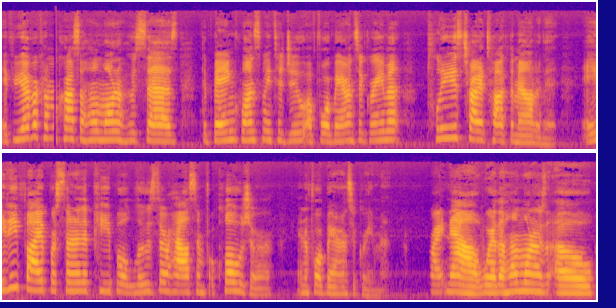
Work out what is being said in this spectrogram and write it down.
If you ever come across a homeowner who says the bank wants me to do a forbearance agreement, please try to talk them out of it. 85% of the people lose their house in foreclosure in a forbearance agreement. Right now, where the homeowners owe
